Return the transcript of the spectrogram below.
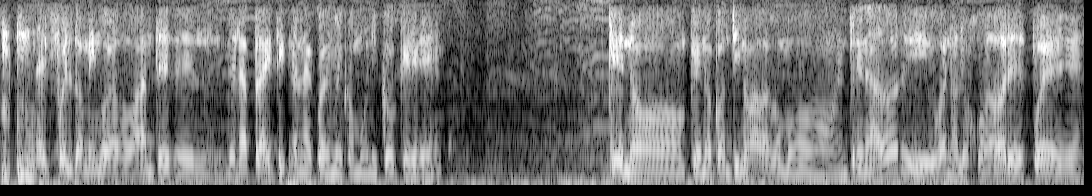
Él fue el domingo antes del- de la práctica en la cual me comunicó que que no que no continuaba como entrenador y bueno los jugadores después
